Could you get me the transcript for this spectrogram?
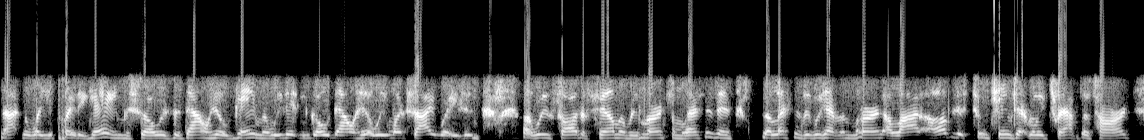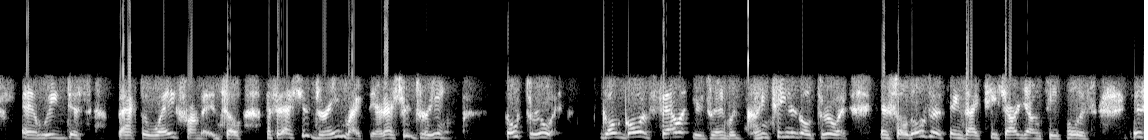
not the way you play the game. So it's a downhill game, and we didn't go downhill. We went sideways, and uh, we saw the film and we learned some lessons. And the lessons that we haven't learned a lot of, just two teams that really trapped us hard, and we just backed away from it. And so I said, that's your dream right there. That's your dream. Go through it. Go go and fail at your dream, but continue to go through it. And so those are the things I teach our young people: is this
